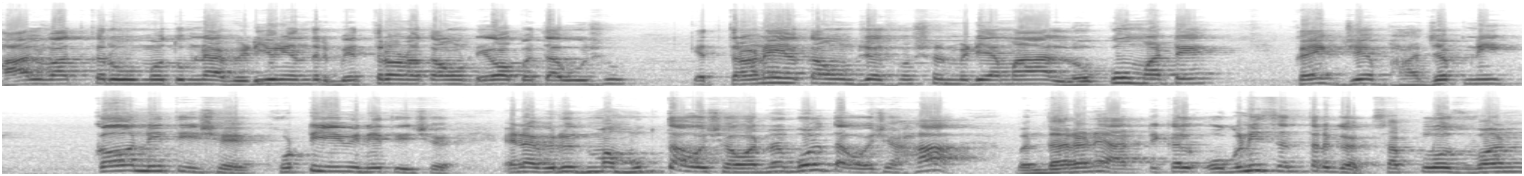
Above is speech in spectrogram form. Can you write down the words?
હાલ વાત કરું હું તમને આ વિડીયોની અંદર બે ત્રણ અકાઉન્ટ એવા બતાવું છું કે ત્રણેય અકાઉન્ટ જે સોશિયલ મીડિયામાં લોકો માટે કંઈક જે ભાજપની ક નીતિ છે, ખોટી એવી નીતિ છે, એના વિરુદ્ધમાં મૂકતા હોય છે, અવારનવાર બોલતા હોય છે. હા, બંધારણે આર્ટિકલ ઓગણીસ અંતર્ગત સબક્લોઝ વન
